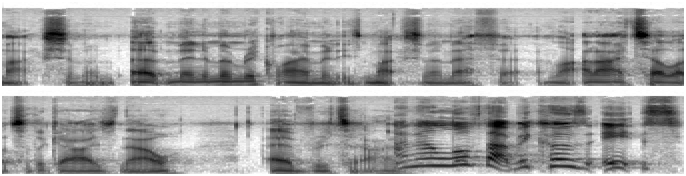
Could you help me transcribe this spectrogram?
maximum. Uh, minimum requirement is maximum effort. Like, and I tell that to the guys now every time. And I love that because it's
